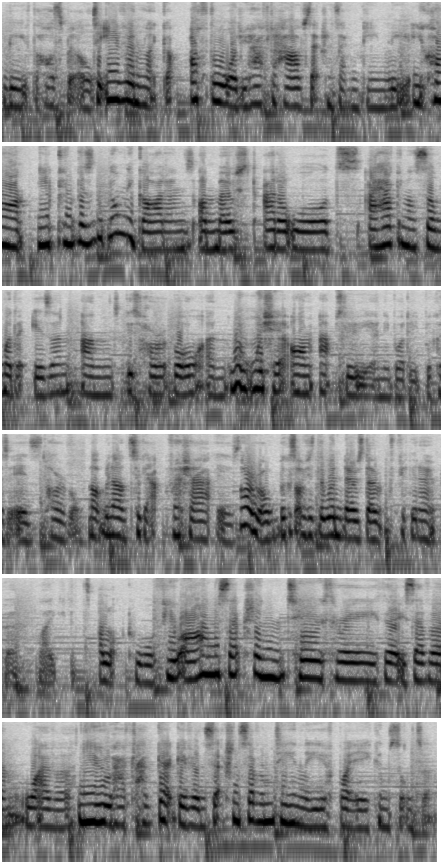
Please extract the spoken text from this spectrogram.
leave the hospital. To even like off the ward you have to have section 17 leave you can't, you can, there's normally gardens on most adult wards. I have been on some where there isn't and it's horrible and wouldn't wish it on absolutely anybody because it is horrible. Not being able to get fresh air is horrible because obviously the windows don't flip it open. Like, it's a locked ward. If you are on section 2, 3, 37, whatever, you have to get given section 17 leave by a consultant.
